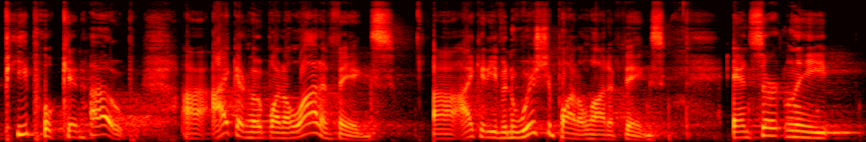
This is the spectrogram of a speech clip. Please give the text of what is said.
people can hope. Uh, I can hope on a lot of things. Uh, I can even wish upon a lot of things. And certainly,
